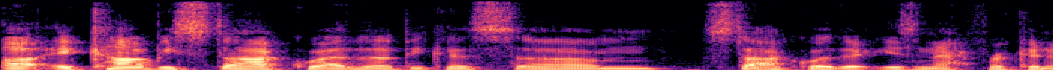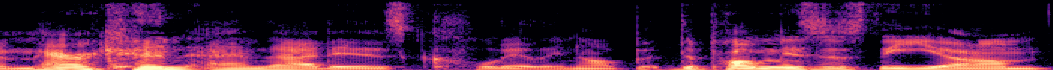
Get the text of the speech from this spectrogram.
Uh, it can't be Starkweather because um, Starkweather is an African American, and that is clearly not. But the problem is, is the um,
